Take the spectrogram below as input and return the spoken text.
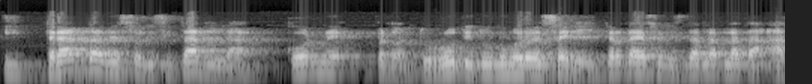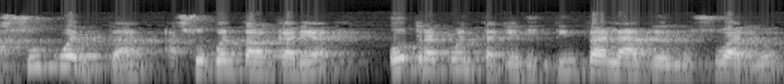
y trata de solicitarla con, eh, perdón, tu root y tu número de serie, y trata de solicitar la plata a su cuenta, a su cuenta bancaria, otra cuenta que es distinta a la del usuario,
